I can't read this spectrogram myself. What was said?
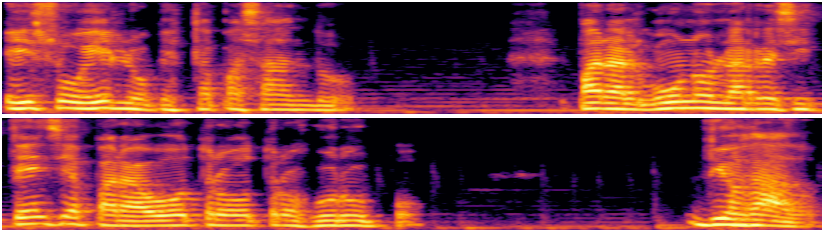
Eso es lo que está pasando para algunos la resistencia, para otros otros grupos. Diosdado,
